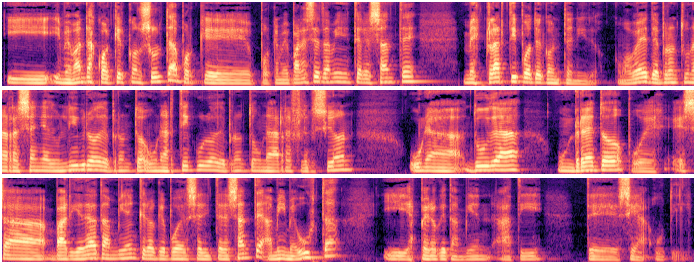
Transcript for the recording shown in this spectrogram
y, y, me mandas cualquier consulta porque, porque me parece también interesante mezclar tipos de contenido. Como ves, de pronto una reseña de un libro, de pronto un artículo, de pronto una reflexión una duda, un reto, pues esa variedad también creo que puede ser interesante. A mí me gusta y espero que también a ti te sea útil.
